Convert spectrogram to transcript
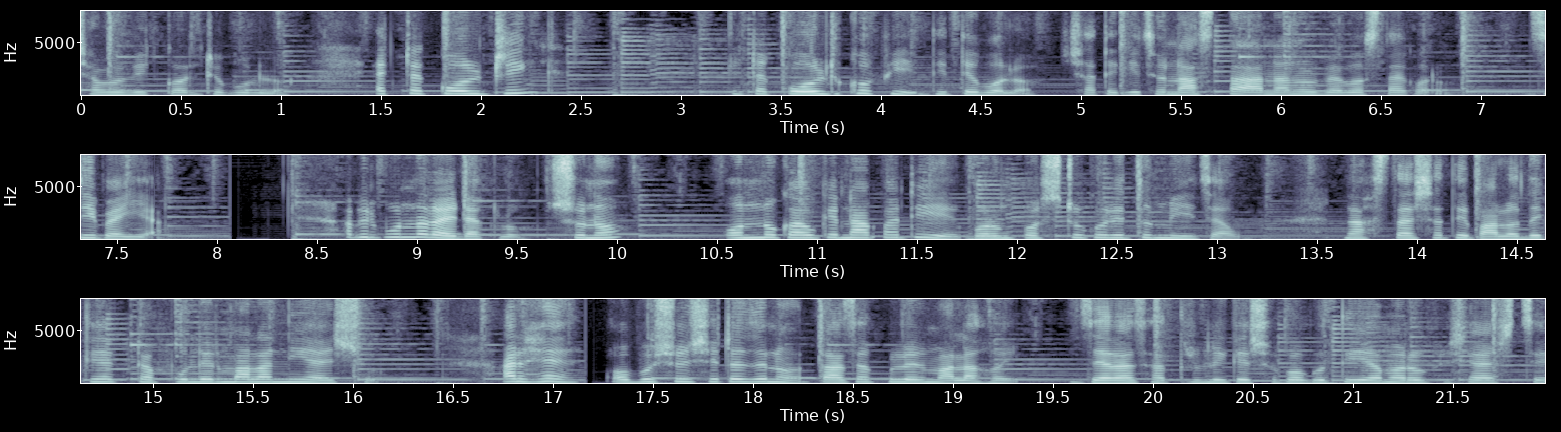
স্বাভাবিক কণ্ঠে বলল, একটা কোল্ড ড্রিঙ্ক? একটা কোল্ড কফি দিতে বলো। সাথে কিছু নাস্তা আনানোর ব্যবস্থা করো। জি ভাইয়া। আবির পুনরায় ডাকলো। শোনো, অন্য কাউকে না পাঠিয়ে বরং কষ্ট করে তুমি যাও। নাস্তার সাথে ভালো দেখে একটা ফুলের মালা নিয়ে এসো। আর হ্যাঁ অবশ্যই সেটা যেন তাজা ফুলের মালা হয়। যারা ছাত্রলীগের সভাপতি আমার অফিসে আসছে,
